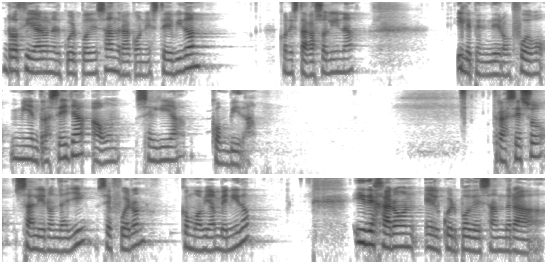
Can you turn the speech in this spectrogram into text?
rociaron el cuerpo de Sandra con este bidón, con esta gasolina, y le prendieron fuego mientras ella aún seguía con vida. Tras eso salieron de allí, se fueron como habían venido y dejaron el cuerpo de Sandra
